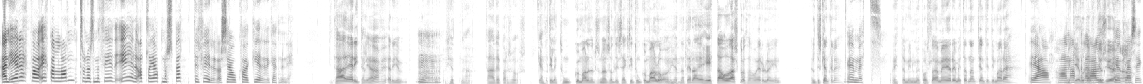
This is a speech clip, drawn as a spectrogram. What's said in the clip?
En er eitthvað eitthva land sem þið eru alla jafna spenntir fyrir að sjá hvað gerir í keppninni? Það er Ítalja er ég, mm. hérna, það er bara svo skemmtilegt tungumál er svona svolítið sexy tungumál og mm. hérna þegar ég hitta á það sko þá eru lögin heldur skemmtileg. Einmitt. og eitt af mínum uppáhaldslega með er einmitt aðna Gianti Di Mare. Já, það er náttúrulega algjör klassik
